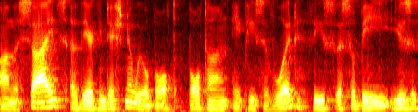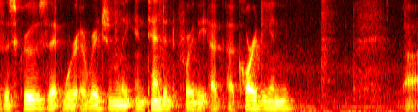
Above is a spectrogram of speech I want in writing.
on the sides of the air conditioner, we will bolt, bolt on a piece of wood. These, this will be, uses the screws that were originally intended for the accordion uh,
